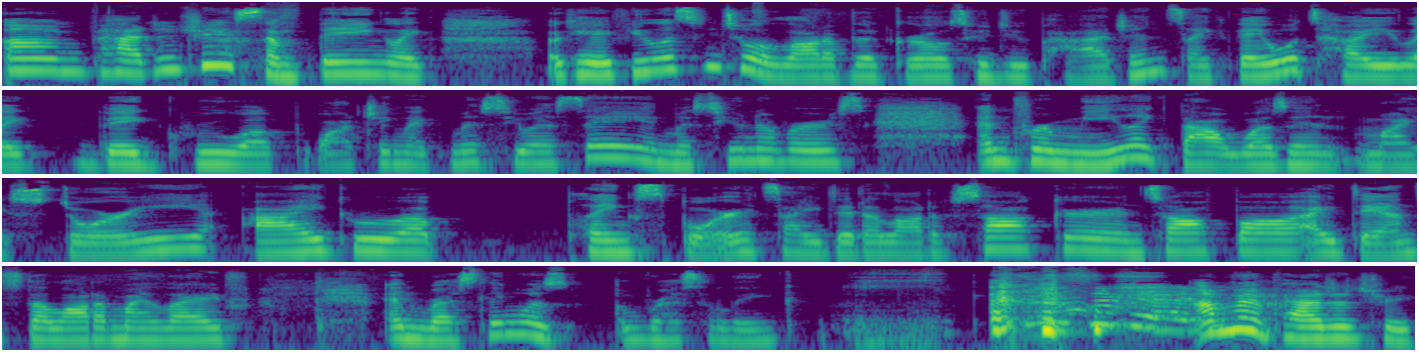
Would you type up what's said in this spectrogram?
um, pageantry is something like, okay, if you listen to a lot of the girls who do pageants, like they will tell you like they grew up watching like Miss USA and Miss Universe, and for me, like that wasn't my story. I grew up playing sports. I did a lot of soccer and softball. I danced a lot of my life, and wrestling was wrestling. I'm in pageantry.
